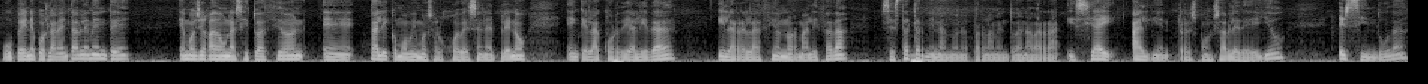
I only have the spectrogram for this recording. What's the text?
UPN. Pues lamentablemente hemos llegado a una situación, eh, tal y como vimos el jueves en el Pleno, en que la cordialidad y la relación normalizada se está terminando en el Parlamento de Navarra. Y si hay alguien responsable de ello, es sin duda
